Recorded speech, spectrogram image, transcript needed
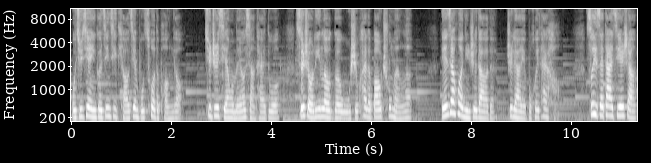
我去见一个经济条件不错的朋友，去之前我没有想太多，随手拎了个五十块的包出门了。廉价货你知道的，质量也不会太好，所以在大街上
